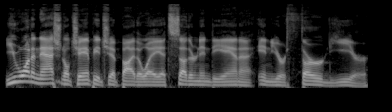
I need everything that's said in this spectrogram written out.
You won a national championship, by the way, at Southern Indiana in your third year.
